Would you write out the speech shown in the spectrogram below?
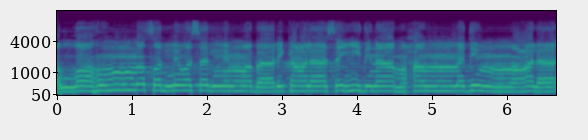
اللهم صل وسلم وبارك على سيدنا محمد وعلى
